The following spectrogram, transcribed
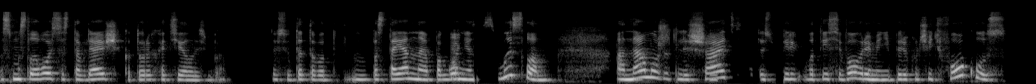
смысловой составляющей, которой хотелось бы. То есть вот эта вот постоянная погоня с смыслом, она может лишать, то есть вот если вовремя не переключить фокус,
